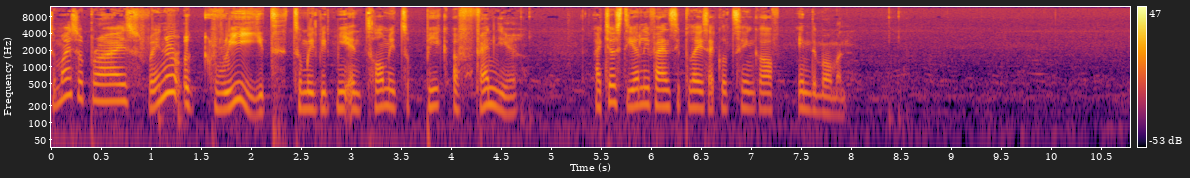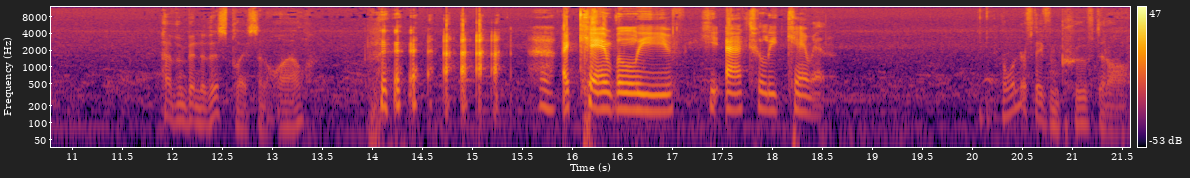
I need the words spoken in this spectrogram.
To my surprise, Rainer agreed to meet with me and told me to pick a venue. I chose the only fancy place I could think of in the moment. Haven't been to this place in a while. I can't believe he actually came in. I wonder if they've improved at all.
